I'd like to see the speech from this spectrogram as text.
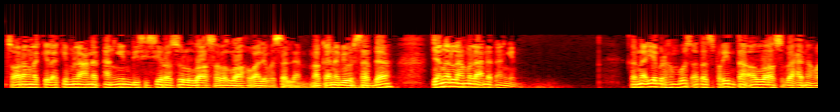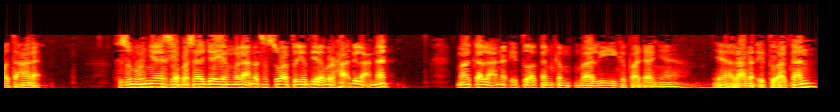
seorang laki-laki melaknat angin di sisi Rasulullah sallallahu alaihi wasallam. Maka Nabi bersabda, "Janganlah melaknat angin." Karena ia berhembus atas perintah Allah Subhanahu wa taala. Sesungguhnya siapa saja yang melaknat sesuatu yang tidak berhak dilaknat, maka laknat itu akan kembali kepadanya. Ya, laknat itu akan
